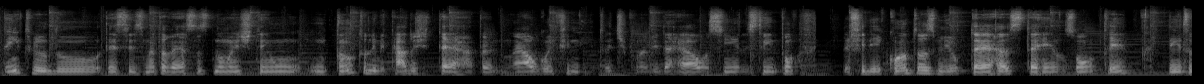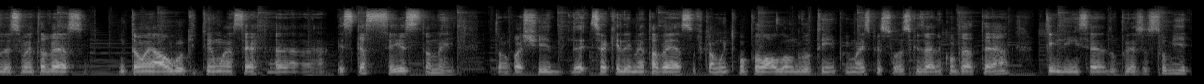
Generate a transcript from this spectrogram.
dentro do, desses metaversos, normalmente tem um, um, tanto limitado de terra, não é algo infinito. É tipo na vida real, assim, eles tentam definir quantos mil terras, terrenos vão ter dentro desse metaverso. Então é algo que tem uma certa escassez também. Então, a partir de, se aquele metaverso ficar muito popular ao longo do tempo e mais pessoas quiserem comprar a terra, a tendência é do preço subir.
